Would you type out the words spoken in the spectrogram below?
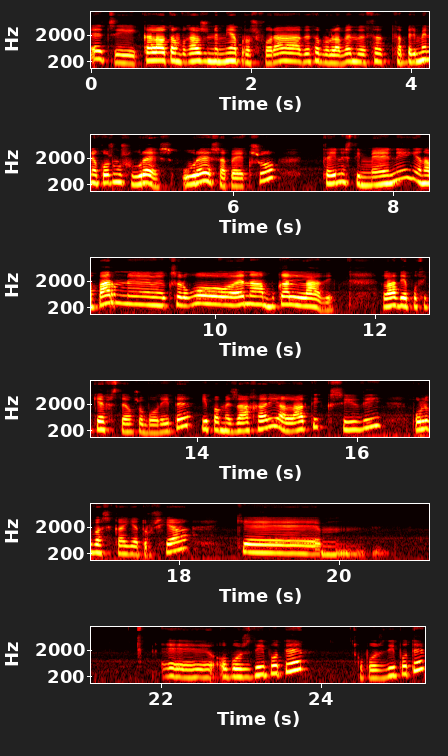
Έτσι, καλά όταν βγάζουν μια προσφορά δεν θα προλαβαίνουν, θα, θα περιμένει ο κόσμος ουρές, ουρές απ' έξω θα είναι στημένοι για να πάρουν, ε, ξέρω εγώ, ένα μπουκάλι λάδι. Λάδι αποθηκεύστε όσο μπορείτε. Είπαμε ζάχαρη, αλάτι, ξύδι, πολύ βασικά για τρουσιά και ε, οπωσδήποτε, οπωσδήποτε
